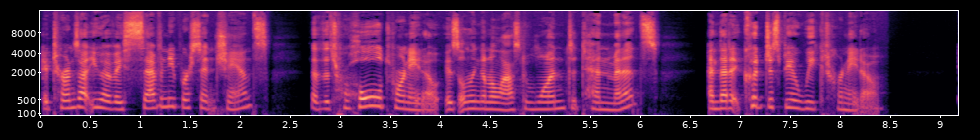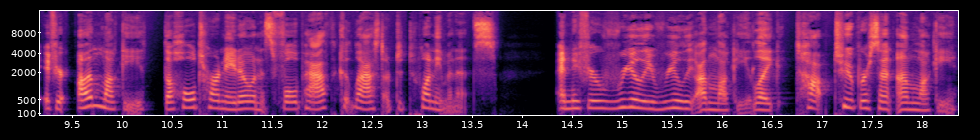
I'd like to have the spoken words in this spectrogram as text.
it turns out you have a 70% chance that the whole tornado is only going to last 1 to 10 minutes and that it could just be a weak tornado. If you're unlucky, the whole tornado and its full path could last up to 20 minutes. And if you're really, really unlucky, like top 2% unlucky,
